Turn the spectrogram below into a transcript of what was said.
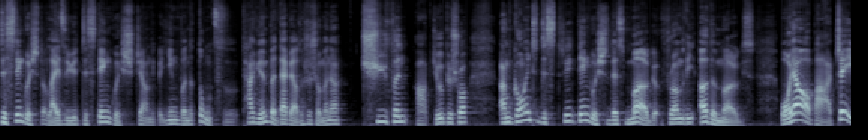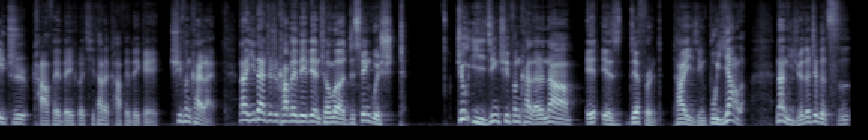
！distinguished 来自于 distinguish 这样的一个英文的动词，它原本代表的是什么呢？区分啊！就比如说，I'm going to distinguish this mug from the other mugs。我要把这只咖啡杯和其他的咖啡杯给区分开来。那一旦这只咖啡杯变成了 distinguished。就已经区分开来了。那 it is different，它已经不一样了。那你觉得这个词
